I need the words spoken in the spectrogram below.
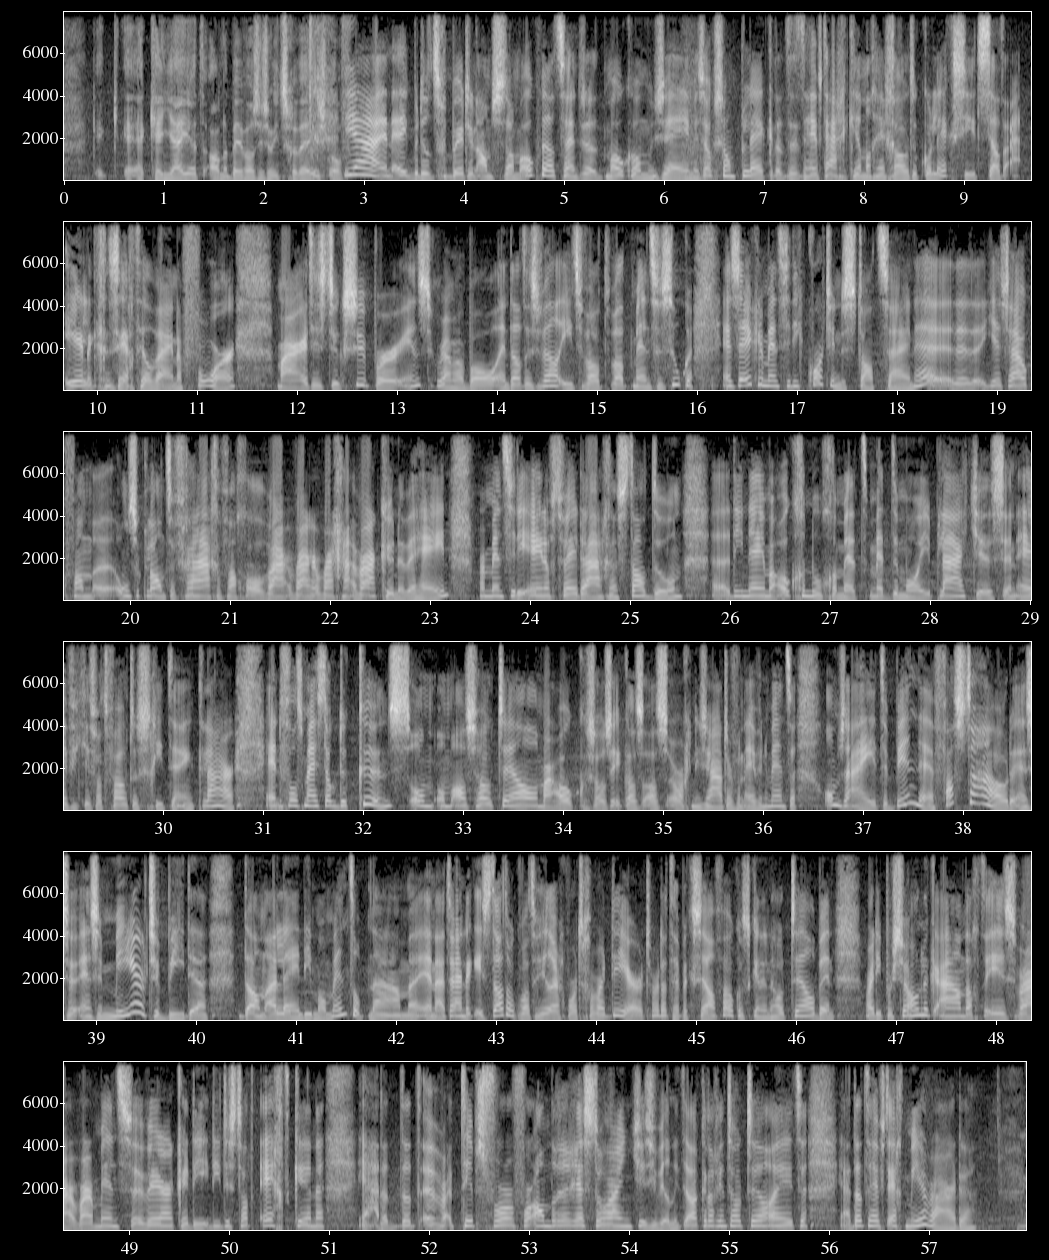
ken jij het, Anne? Ben je wel eens zoiets geweest? Of? Ja, en ik bedoel, het gebeurt in Amsterdam ook wel. Het, zijn, het Moco Museum is ook zo'n plek. Dat, het heeft eigenlijk helemaal geen grote collectie. Het stelt eerlijk gezegd heel weinig voor. Maar het is natuurlijk super Instagrammable. En dat is wel iets wat, wat mensen zoeken. En zeker mensen die kort in de stad zijn. Hè? Je zou ook van onze klanten vragen van... Goh, waar, waar, waar, gaan, waar kunnen we heen? Maar mensen die één of twee dagen een stad doen... die nemen ook genoegen met, met de mooie plaatjes. En eventjes wat foto's schieten en klaar. En volgens mij is het ook de kunst om, om als hotel, maar ook zoals ik als, als organisator van evenementen, om ze aan je te binden en vast te houden. En ze, en ze meer te bieden dan alleen die momentopname. En uiteindelijk is dat ook wat heel erg wordt gewaardeerd. Hoor. Dat heb ik zelf ook als ik in een hotel ben, waar die persoonlijke aandacht is, waar, waar mensen werken die, die de stad echt kennen. Ja, dat, dat, tips voor, voor andere restaurantjes. Je wil niet elke dag in het hotel eten. Ja, dat heeft echt meerwaarde.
